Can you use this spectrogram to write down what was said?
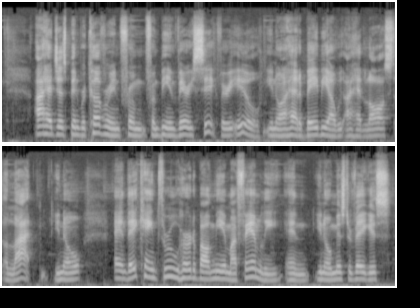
I had just been recovering from from being very sick, very ill. You know, I had a baby. I I had lost a lot. You know, and they came through, heard about me and my family, and you know, Mr. Vegas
